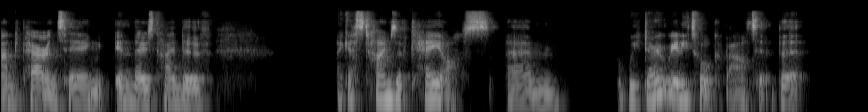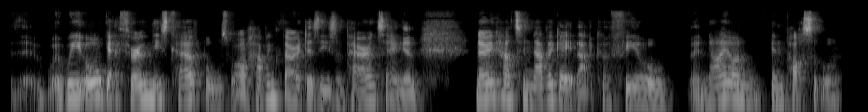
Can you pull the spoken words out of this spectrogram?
and parenting in those kind of i guess times of chaos um, we don't really talk about it but we all get thrown these curveballs while having thyroid disease and parenting and knowing how to navigate that can feel nigh on impossible.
